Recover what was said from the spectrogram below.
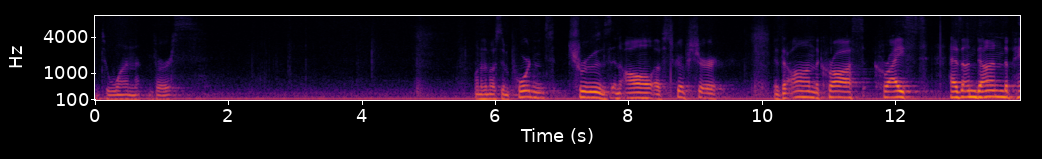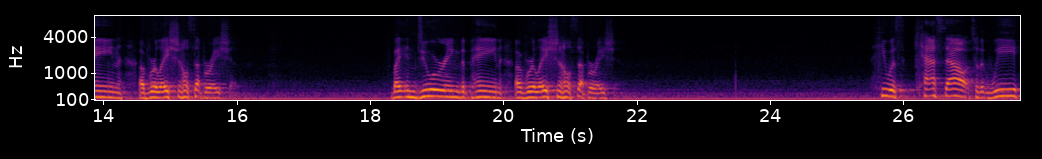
into one verse. One of the most important truths in all of Scripture is that on the cross, Christ has undone the pain of relational separation. By enduring the pain of relational separation. He was cast out so that we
